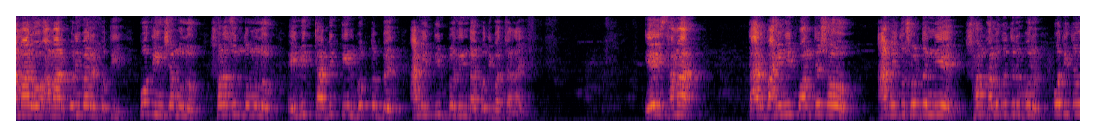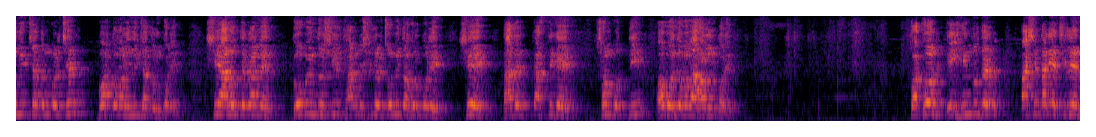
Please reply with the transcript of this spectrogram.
আমারও আমার পরিবারের প্রতি প্রতিহিংসামূলক, ষড়যন্ত্রমূলক এই মিথ্যা ভিত্তিহীন বক্তব্যের আমি তীব্র নিন্দা প্রতিবাদ জানাই। এই সামাদ, তার বাহিনী পন্থে সহ আমি দূষরদের নিয়ে সংখ্যালঘুদের উপর অতীতেও নির্যাতন করেছেন বর্তমানে নির্যাতন করেন। সে আলোতে গ্রামের গোবিন্দশীল ঠান্ডশীলের জমি দখল করে সে তাদের কাছ থেকে সম্পত্তি অবৈধভাবে আহরণ করেন। তখন এই হিন্দুদের পাশে দাঁড়িয়ে ছিলেন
